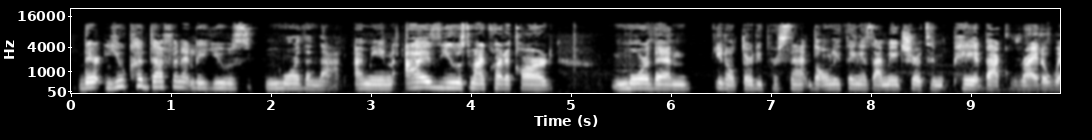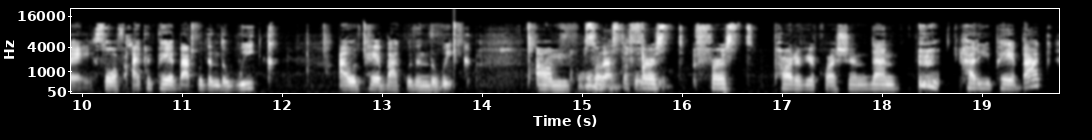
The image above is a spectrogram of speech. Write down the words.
There you could definitely use more than that. I mean, I've used my credit card more than, you know, 30%. The only thing is I made sure to pay it back right away. So if I could pay it back within the week, I would pay it back within the week. Um so that's the first first part of your question. Then how do you pay it back?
